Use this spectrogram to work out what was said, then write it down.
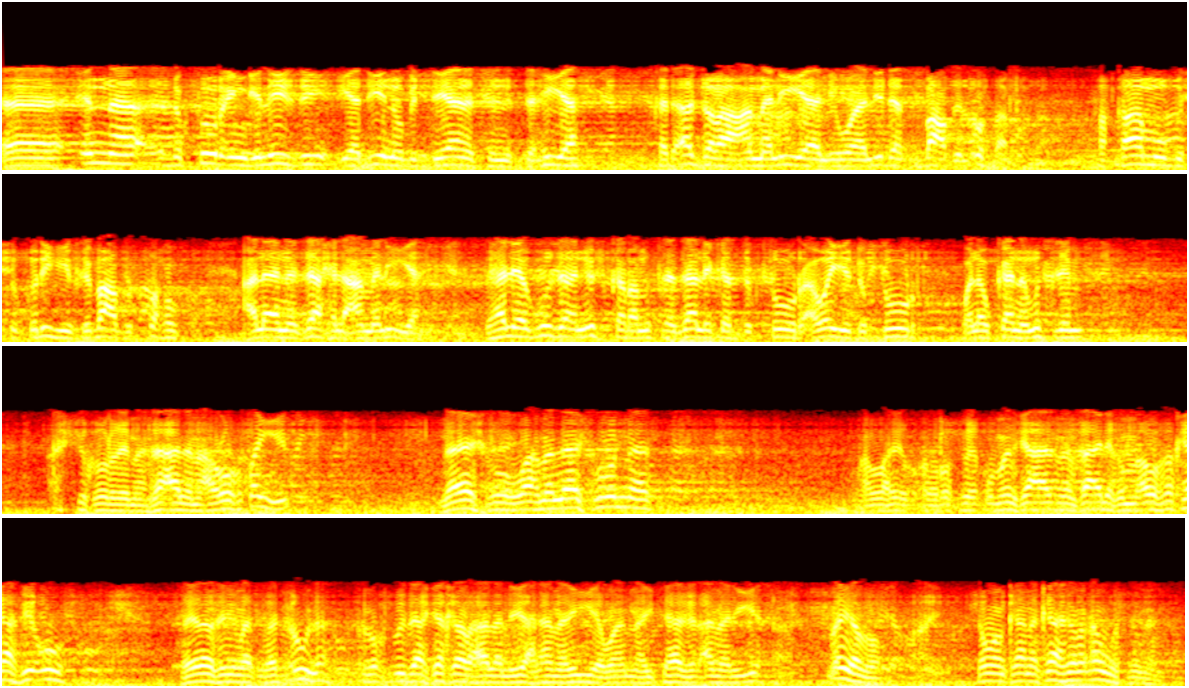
آه إن دكتور إنجليزي يدين بالديانة المسيحية قد أجرى عملية لوالدة بعض الأسر فقاموا بشكره في بعض الصحف على نجاح العملية. فهل يجوز أن يشكر مثل ذلك الدكتور أو أي دكتور ولو كان مسلم؟ الشكر لمن؟ فعل معروف. طيب. لا يشكر الله من لا يشكر الناس. الله الرسول يقول من فعل من فعلكم معروف فكافئوه. خيرا فيما تدعو له المقصود إذا شكر على نجاح العملية وانه اجتهد في العملية ما يضر سواء كان كافرا أو مسلما.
